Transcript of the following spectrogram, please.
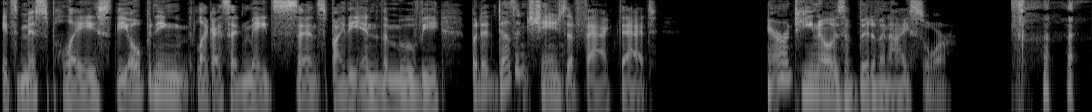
It's misplaced. The opening, like I said, made sense by the end of the movie, but it doesn't change the fact that Tarantino is a bit of an eyesore.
